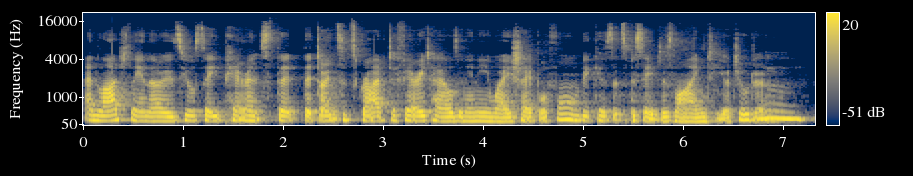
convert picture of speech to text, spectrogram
and largely in those you'll see parents that that don't subscribe to fairy tales in any way, shape, or form because it's perceived as lying to your children. Hmm.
